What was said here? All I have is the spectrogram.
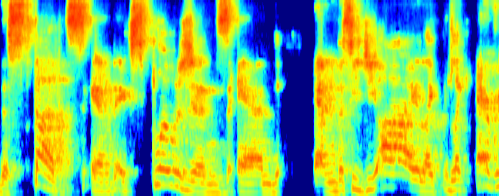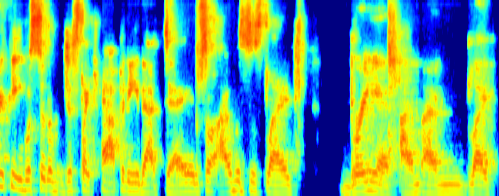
the stunts and the explosions and and the CGI like like everything was sort of just like happening that day. And so I was just like bring it. I'm I'm like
